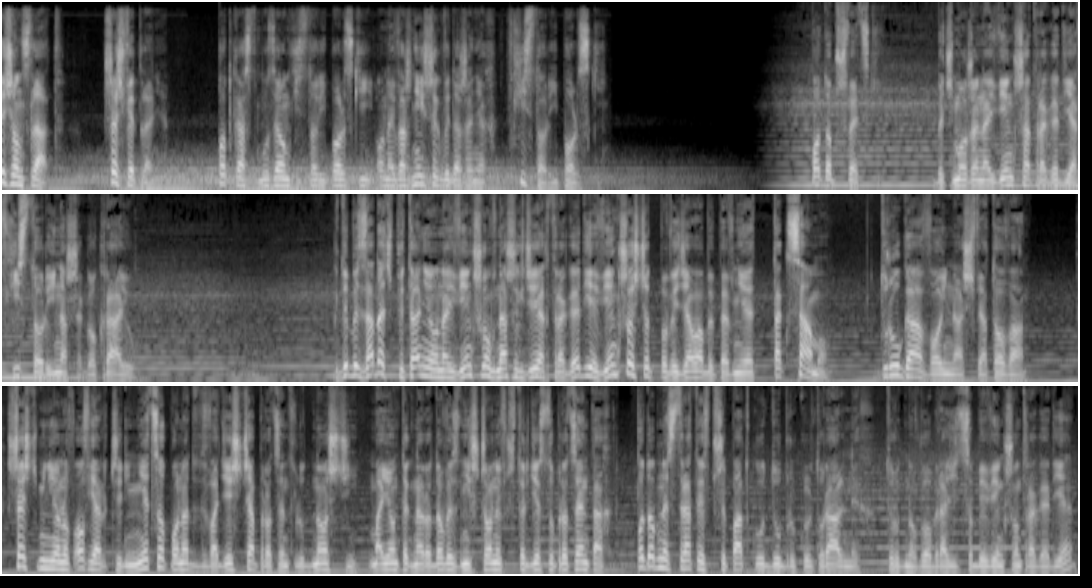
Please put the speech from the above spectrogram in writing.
Tysiąc lat. Prześwietlenie. Podcast Muzeum Historii Polski o najważniejszych wydarzeniach w historii Polski. Potop szwedzki. Być może największa tragedia w historii naszego kraju. Gdyby zadać pytanie o największą w naszych dziejach tragedię, większość odpowiedziałaby pewnie tak samo. Druga wojna światowa. 6 milionów ofiar, czyli nieco ponad 20% ludności. Majątek narodowy zniszczony w 40%. Podobne straty w przypadku dóbr kulturalnych. Trudno wyobrazić sobie większą tragedię?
